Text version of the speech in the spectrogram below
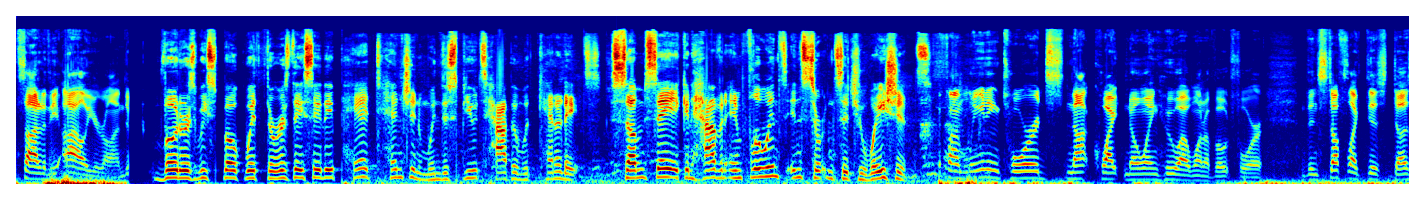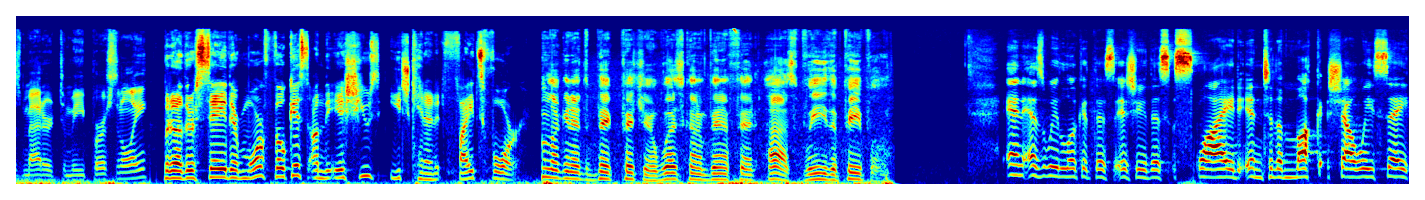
side of the aisle you're on. Voters we spoke with Thursday say they pay attention when disputes happen with candidates. Some say it can have an influence in certain situations. If I'm leaning towards not quite knowing who I want to vote for, then stuff like this does matter to me personally. But others say they're more focused on the issues each candidate fights for. I'm looking at the big picture of what's going to benefit us, we the people. And as we look at this issue, this slide into the muck, shall we say,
